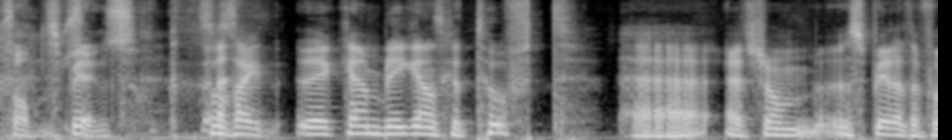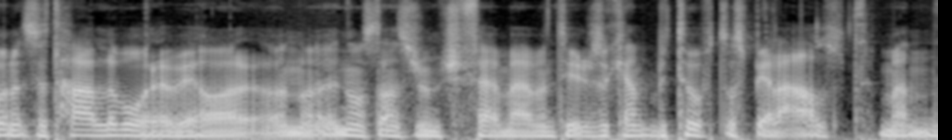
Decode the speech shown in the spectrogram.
som syns. Som sagt, det kan bli ganska tufft. Eh, eftersom spelet har funnits ett halvår och vi har nå- någonstans runt 25 äventyr så kan det bli tufft att spela allt. Men...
